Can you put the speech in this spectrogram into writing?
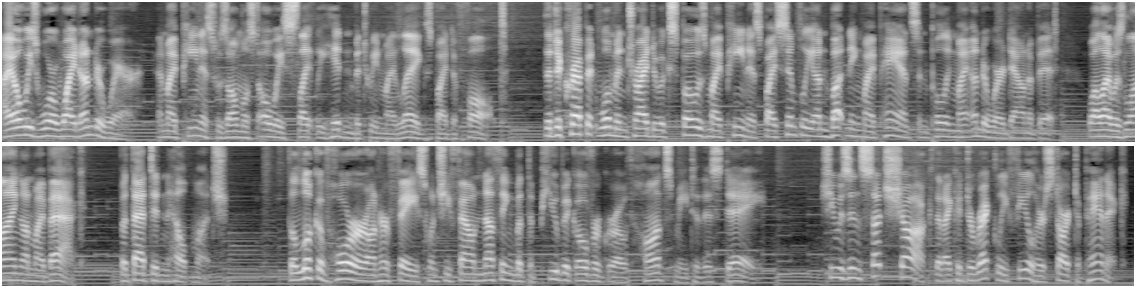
I always wore white underwear, and my penis was almost always slightly hidden between my legs by default. The decrepit woman tried to expose my penis by simply unbuttoning my pants and pulling my underwear down a bit while I was lying on my back, but that didn't help much. The look of horror on her face when she found nothing but the pubic overgrowth haunts me to this day. She was in such shock that I could directly feel her start to panic.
